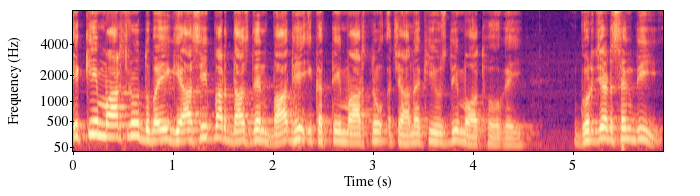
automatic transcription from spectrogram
21 ਮਾਰਚ ਨੂੰ ਦੁਬਈ ਗਿਆ ਸੀ, ਪਰ 10 ਦਿਨ ਬਾਅਦ ਹੀ 31 ਮਾਰਚ ਨੂੰ ਅਚਾਨਕ ਹੀ ਉਸ ਦੀ ਮੌਤ ਹੋ ਗਈ। ਗੁਰਜੰਟ ਸਿੰਘ ਦੀ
